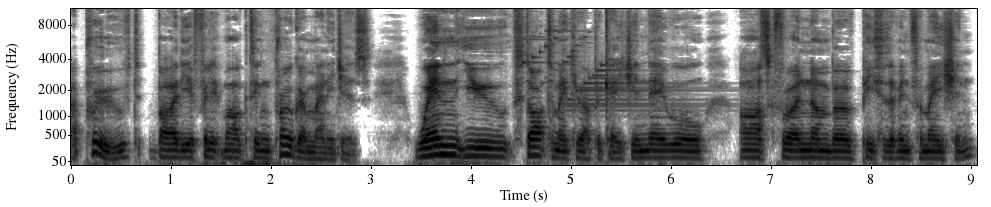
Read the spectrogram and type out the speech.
approved by the affiliate marketing program managers. When you start to make your application, they will ask for a number of pieces of information.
